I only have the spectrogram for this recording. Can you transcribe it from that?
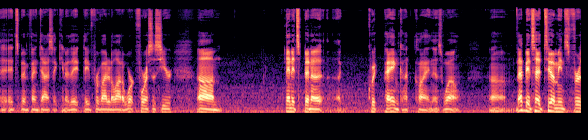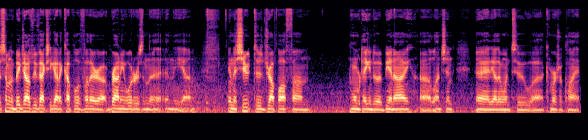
it's been fantastic. You know, they they've provided a lot of work for us this year, um, and it's been a, a quick paying client as well. Um, that being said, too, I mean, for some of the big jobs, we've actually got a couple of other uh, brownie orders in the in the um, in the chute to drop off. Um, one we're taking to a BNI uh, luncheon, and the other one to a commercial client.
